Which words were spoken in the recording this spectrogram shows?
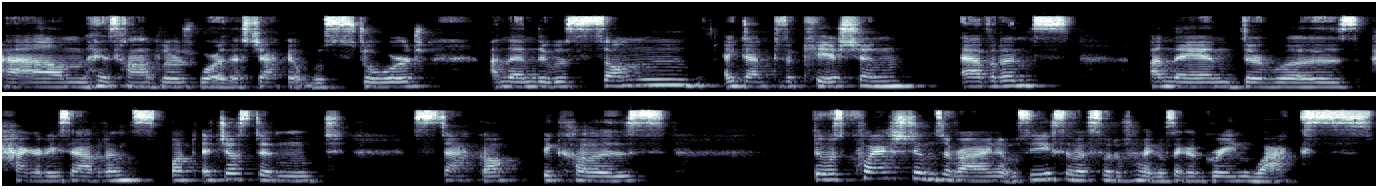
um, his handlers where this jacket was stored. And then there was some identification evidence. And then there was Haggarty's evidence, but it just didn't stack up because there was questions around it was the use of a sort of I think it was like a green wax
